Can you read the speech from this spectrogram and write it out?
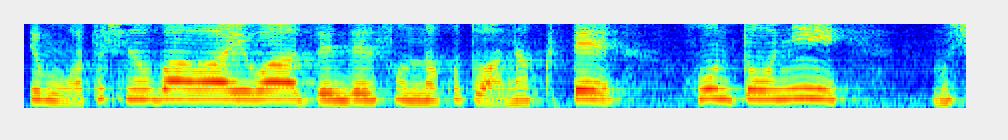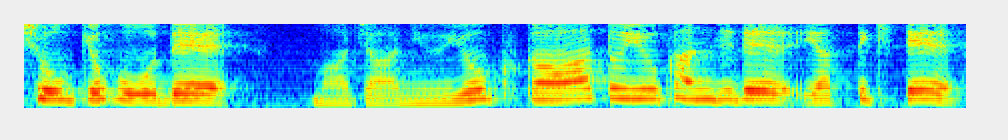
でも私の場合は全然そんなことはなくて本当にもう消去法でまあじゃあニューヨークかという感じでやってきて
